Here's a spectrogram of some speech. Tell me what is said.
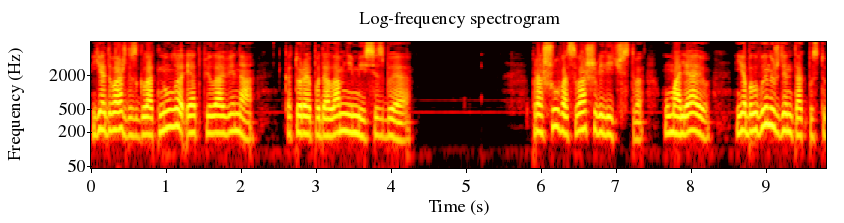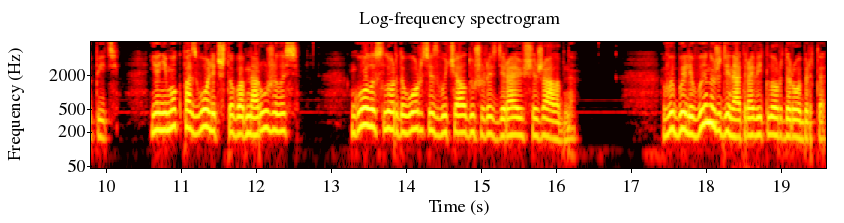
Я дважды сглотнула и отпила вина, которое подала мне миссис Беа. «Прошу вас, ваше величество, умоляю, я был вынужден так поступить. Я не мог позволить, чтобы обнаружилось...» Голос лорда Уорси звучал душераздирающе жалобно. «Вы были вынуждены отравить лорда Роберта,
